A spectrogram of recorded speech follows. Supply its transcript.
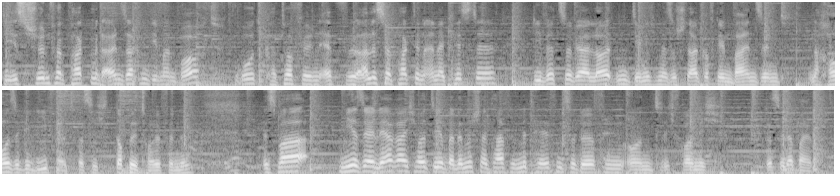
Die ist schön verpackt mit allen Sachen, die man braucht. Brot, Kartoffeln, Äpfel, alles verpackt in einer Kiste. Die wird sogar Leuten, die nicht mehr so stark auf den Beinen sind, nach Hause geliefert, was ich doppelt toll finde. Es war mir sehr lehrreich, heute hier bei der Münchner Tafel mithelfen zu dürfen und ich freue mich, dass ihr dabei wart.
